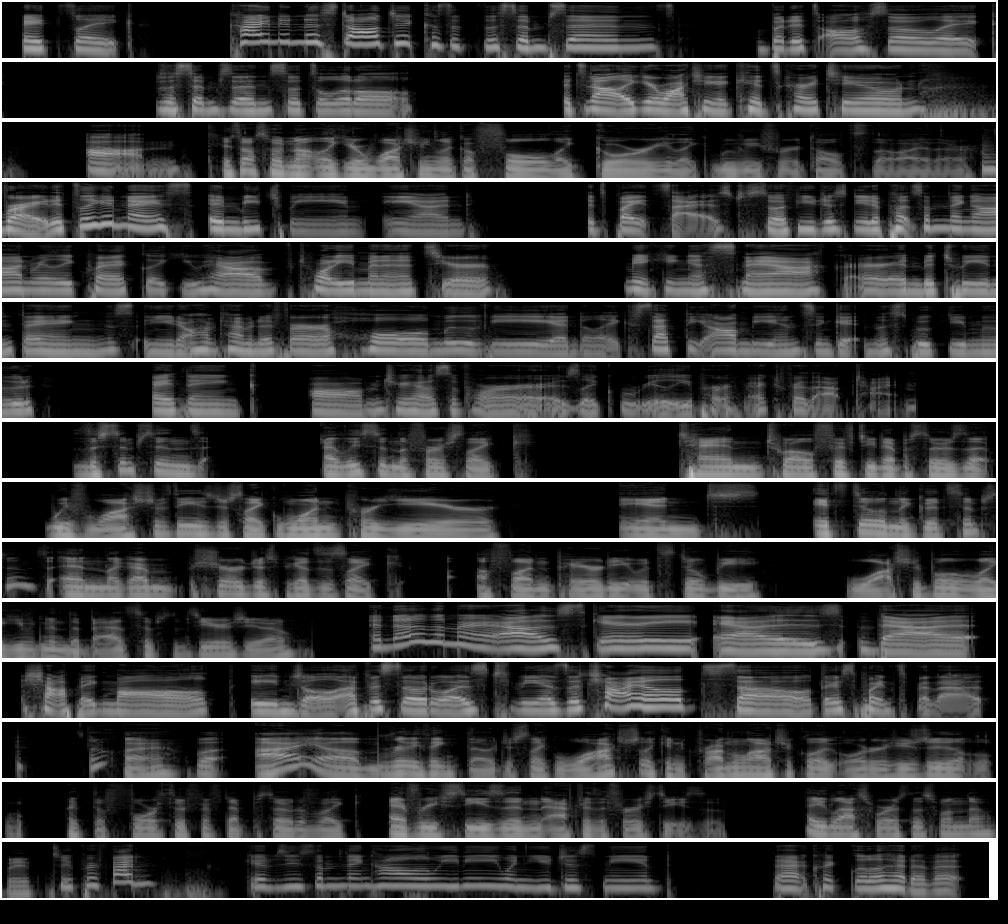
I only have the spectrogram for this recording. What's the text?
It's like kind of nostalgic because it's The Simpsons, but it's also like The Simpsons, so it's a little. It's not like you're watching a kids cartoon. Um, It's also not like you're watching like a full like gory like movie for adults though either. right. It's like a nice in between, and it's bite sized. So if you just need to put something on really quick, like you have 20 minutes, you're making a snack or in between things, and you don't have time to for a whole movie and to like set the ambience and get in the spooky mood. I think um Treehouse of Horror is like really perfect for that time. The Simpsons, at least in the first like 10, 12, 15 episodes that we've watched of these, just like one per year, and it's still in the good Simpsons. And like I'm sure just because it's like a fun parody, it would still be watchable, like even in the bad Simpsons years, you know? And none of them are as scary as that shopping mall angel episode was to me as a child. So there's points for that. Okay, but I um really think though, just like watch like in chronological like order, usually like the fourth or fifth episode of like every season after the first season. Hey, last words this one though, babe. Super fun. Gives you something Halloweeny when you just need that quick little hit of it.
